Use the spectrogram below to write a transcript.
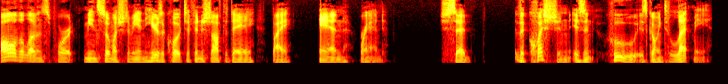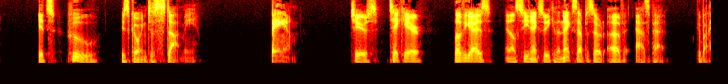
All of the love and support means so much to me. And here's a quote to finish off the day by Ayn Rand. She said, The question isn't who is going to let me, it's who is going to stop me. Bam. Cheers. Take care. Love you guys. And I'll see you next week in the next episode of Ask Pat. Goodbye.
